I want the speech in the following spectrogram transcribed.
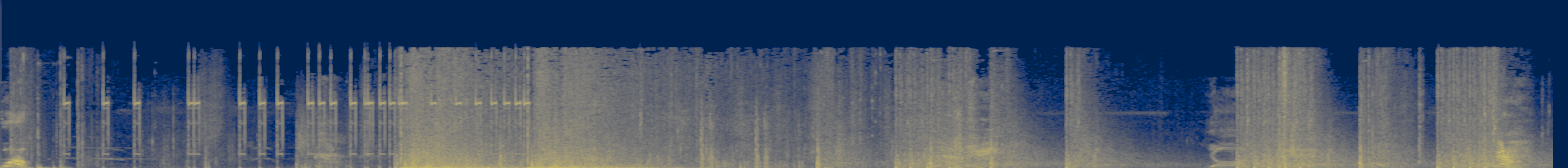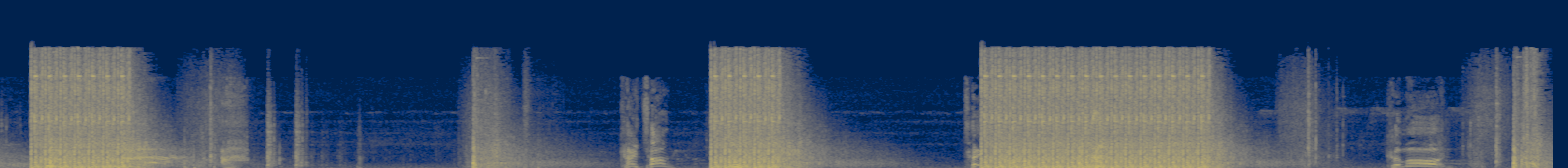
Whoa! Okay. You're Kaitong! Take cover! Come on! All right.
